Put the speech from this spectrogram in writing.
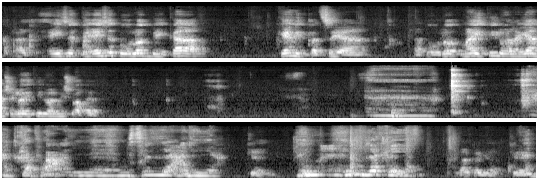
אז איזה, באיזה פעולות בעיקר כן התבצע הפעולות, מה הטילו על הים שלא הטילו על מישהו אחר? התקפה על משרדי העלייה. כן, הם הם רק הים. רק הים, כן.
